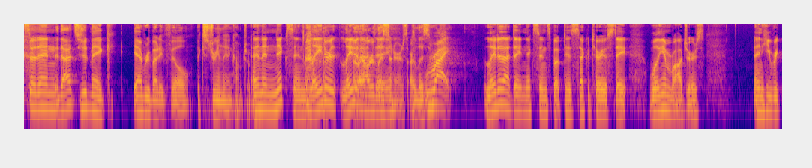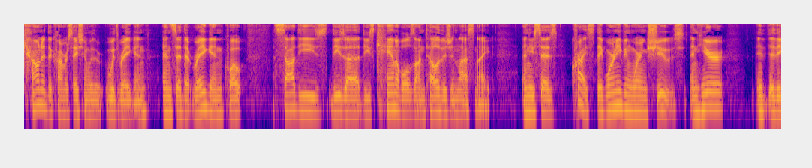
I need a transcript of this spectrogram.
So then, that should make everybody feel extremely uncomfortable. and then Nixon later, later that our day, listeners, our listeners. Right. Later that day, Nixon spoke to his Secretary of State, William Rogers, and he recounted the conversation with, with Reagan and said that Reagan, quote, saw these, these, uh, these cannibals on television last night. And he says, Christ, they weren't even wearing shoes. And here, the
